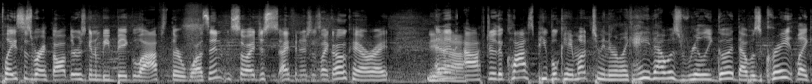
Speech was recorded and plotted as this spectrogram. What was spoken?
places where I thought there was going to be big laughs, there wasn't. So I just I finished. I was like, okay, all right. And then after the class, people came up to me and they were like, hey, that was really good. That was great. Like,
